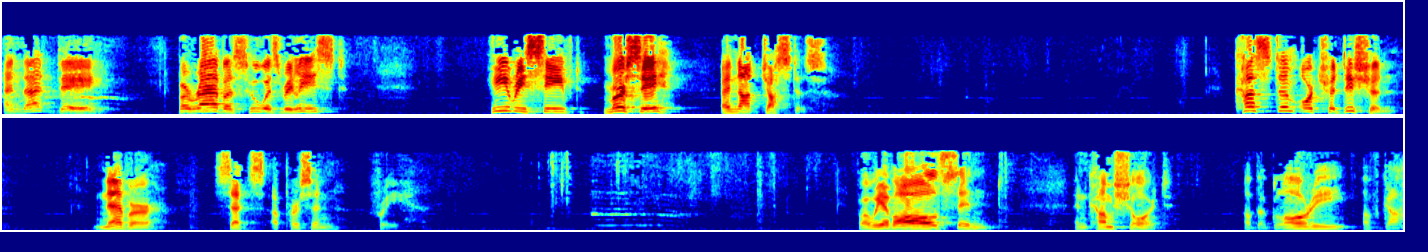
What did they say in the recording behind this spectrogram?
And that day, Barabbas, who was released, he received mercy and not justice. Custom or tradition never sets a person free. For we have all sinned and come short of the glory of God.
